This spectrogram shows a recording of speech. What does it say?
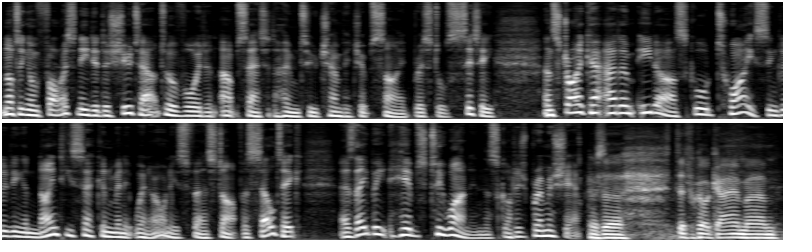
Nottingham Forest needed a shootout to avoid an upset at home to Championship side Bristol City. And striker Adam Idah scored twice, including a 92nd minute winner on his first start for Celtic as they beat Hibs 2 1 in the Scottish Premiership. It was a difficult game. Um,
